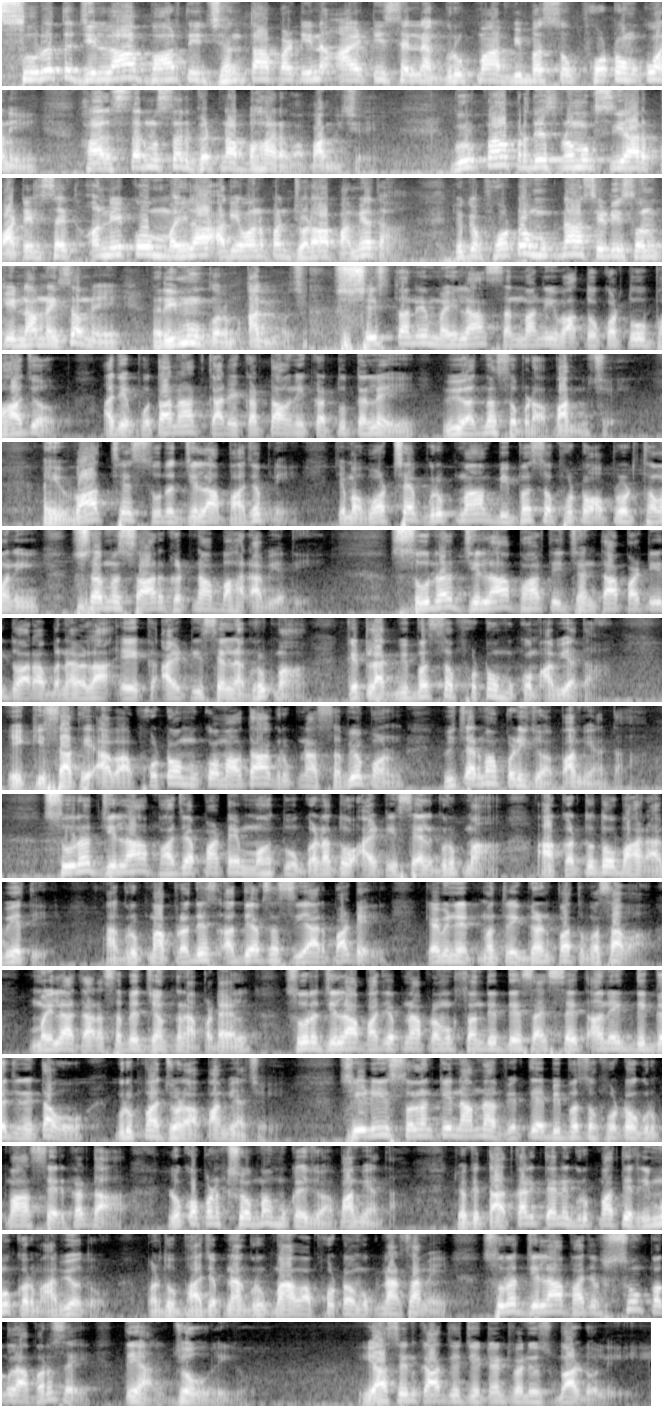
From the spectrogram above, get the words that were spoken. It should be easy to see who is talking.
Speaker 1: સુરત જિલ્લા ભારતીય જનતા પાર્ટીના આઈટી સેલના ગ્રુપમાં બીબસો ફોટો મૂકવાની હાલ શર્મસર ઘટના બહાર આવવા પામી છે. ગ્રુપમાં પ્રદેશ પ્રમુખ સી આર પાટીલ સહિત અનેકો મહિલા આગેવાનો પણ જોડાવા પામ્યા હતા. જોકે ફોટો મૂકનાર સીડી સોલંકી નામના ઇસમને રિમૂવ કરવામાં આવ્યો છે. શિસ્ત અને મહિલા સન્માનની વાતો કરતું ભાજપ આજે પોતાના જ કાર્યકર્તાઓની કરતૂતને લઈ વિવાદમાં સપડાવા પામ્યું છે. અહીં વાત છે સુરત જિલ્લા ભાજપની. જેમાં વોટ્સએપ ગ્રુપમાં બીભત્સ ફોટો અપલોડ થવાની શર્મસાર ઘટના બહાર આવી હતી. સુરત જિલ્લા ભારતીય જનતા પાર્ટી દ્વારા બનાવેલા એક આઈટી સેલના ગ્રુપમાં કેટલાક બીભત્સ ફોટો મૂકવામાં આવ્યા હતા. એકી સાથે આવા ફોટો મૂકવામાં આવતા ગ્રુપના સભ્યો પણ વિચારમાં પડી જવા પામ્યા હતા. સુરત જિલ્લા ભાજપ માટે મહત્વ ગણાતો આઈટી સેલ ગ્રુપમાં આ કરતૂતો બહાર આવી હતી. આ ગ્રુપમાં પ્રદેશ અધ્યક્ષ સી આર પાટીલ, કેબિનેટ મંત્રી ગણપત વસાવા મહિલા ધારાસભ્ય જંકના પટેલ, સુરત જિલ્લા ભાજપના પ્રમુખ સંદીપ દેસાઈ સહિત અનેક દિગ્ગજ નેતાઓ ગ્રુપમાં જોડાવા પામ્યા છે. સીડી સોલંકી નામના વ્યક્તિએ બીભત્સો ફોટો ગ્રુપમાં શેર કરતા લોકો પણ ક્ષોભમાં મુકાઈ જવા પામ્યા હતા. જોકે તાત્કાલિક તેને ગ્રુપમાંથી રિમૂવ કરવામાં આવ્યો હતો. પરંતુ ભાજપના ગ્રુપમાં આવા ફોટો મૂકનાર સામે સુરત જિલ્લા ભાજપ શું પગલાં ભરશે તે હાલ જોવું રહ્યું. Yasin Kagzi G twenty news Bardoli.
